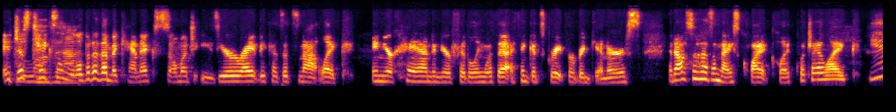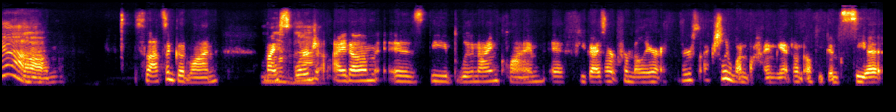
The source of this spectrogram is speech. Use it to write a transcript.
it just takes that. a little bit of the mechanics so much easier, right? Because it's not like in your hand and you're fiddling with it. I think it's great for beginners. It also has a nice quiet click, which I like. Yeah. Um, so that's a good one. My Love splurge that. item is the Blue Nine Klimb. If you guys aren't familiar, there's actually one behind me. I don't know if you can see it.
